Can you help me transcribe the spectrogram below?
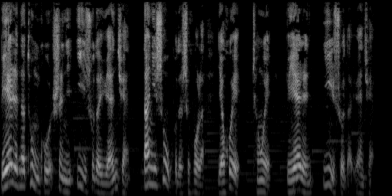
别人的痛苦是你艺术的源泉，当你受苦的时候呢，也会成为别人艺术的源泉。”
